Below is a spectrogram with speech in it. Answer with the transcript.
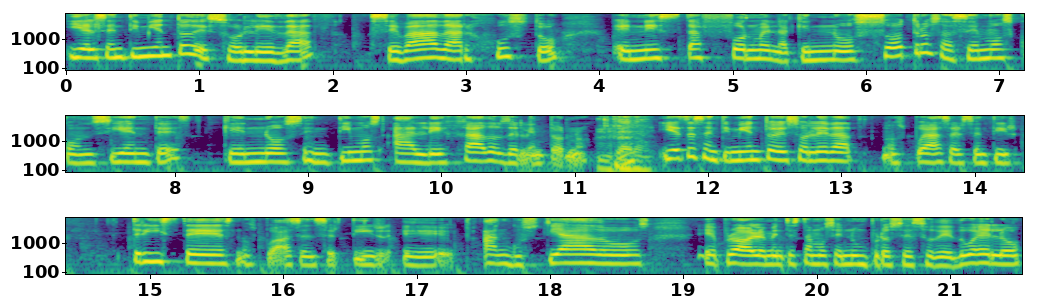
Y el sentimiento de soledad se va a dar justo en esta forma en la que nosotros hacemos conscientes que nos sentimos alejados del entorno. Claro. Y este sentimiento de soledad nos puede hacer sentir tristes, nos puede hacer sentir eh, angustiados, eh, probablemente estamos en un proceso de duelo,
